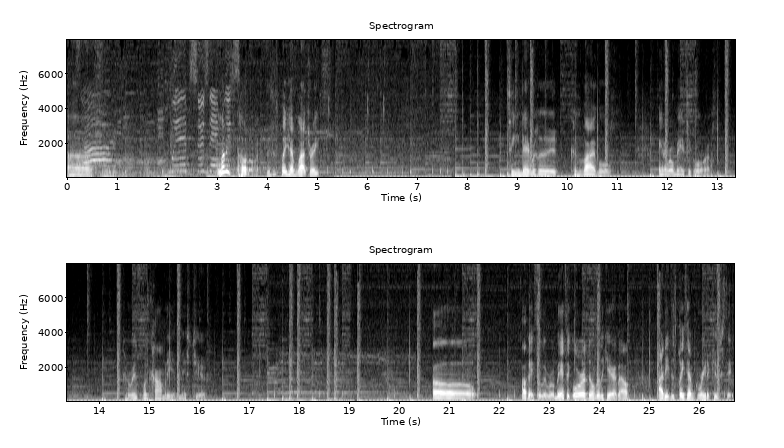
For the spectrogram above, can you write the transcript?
Uh, let me hold on. Does this play have lot traits? Teen neighborhood, convivial, and a romantic aura. Charisma, comedy, and mischief. Oh, okay. So the romantic aura, don't really care about. I need this place to have great acoustics.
